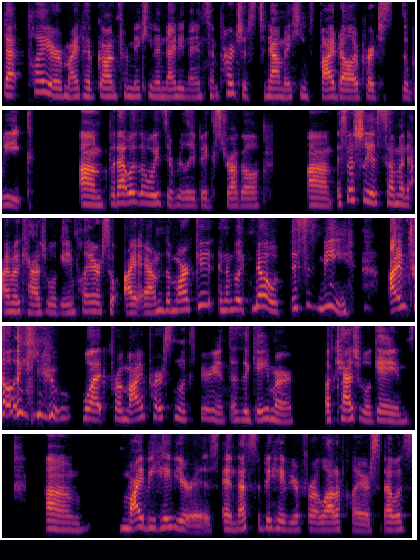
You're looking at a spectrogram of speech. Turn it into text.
that player might have gone from making a 99 cent purchase to now making $5 purchases a week. Um, but that was always a really big struggle, um, especially as someone, I'm a casual game player, so I am the market. And I'm like, no, this is me. I'm telling you what, from my personal experience as a gamer of casual games, um, my behavior is. And that's the behavior for a lot of players. So that was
